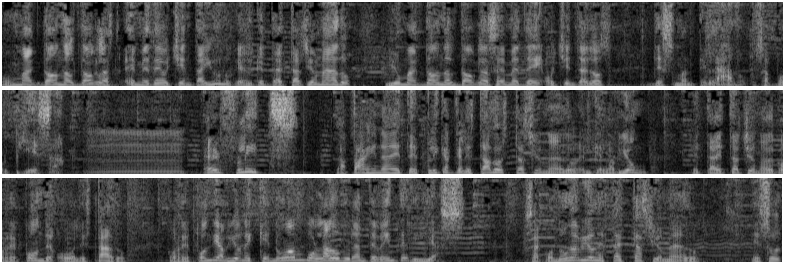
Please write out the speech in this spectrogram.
un McDonnell Douglas MD-81, que es el que está estacionado, y un McDonnell Douglas MD-82 desmantelado, o sea, por pieza. Mm, Air Fleets, la página esta explica que el estado estacionado, el que el avión que está estacionado corresponde, o el estado, corresponde a aviones que no han volado durante 20 días. O sea, cuando un avión está estacionado, eso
